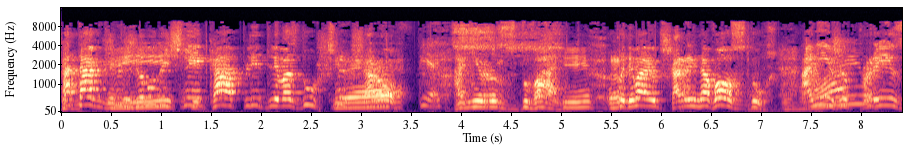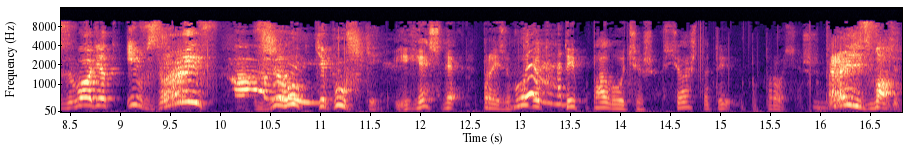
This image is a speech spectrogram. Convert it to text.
а также Три, желудочные капли для воздушных четыре, шаров. пять, Они раздувают, семь, поднимают шары на воздух. Они же производят и взрыв в желудке пушки. И если производят, ты получишь все, что ты просишь. Производят.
